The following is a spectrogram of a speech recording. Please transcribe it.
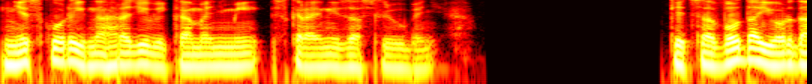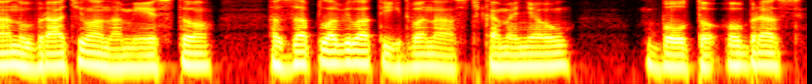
Neskôr ich nahradili kameňmi z krajiny zasľúbenia. Keď sa voda Jordánu vrátila na miesto a zaplavila tých 12 kameňov, bol to obraz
